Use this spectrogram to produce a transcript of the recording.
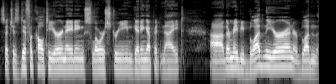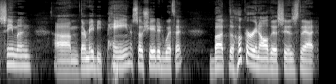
such as difficulty urinating, slower stream, getting up at night. Uh, there may be blood in the urine or blood in the semen. Um, there may be pain associated with it. But the hooker in all this is that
